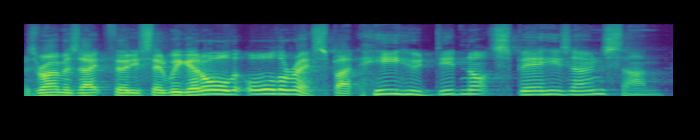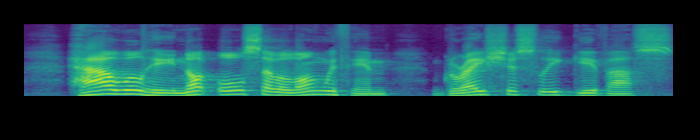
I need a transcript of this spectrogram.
As Romans 8:30 said, we get all, all the rest, but he who did not spare his own son, how will he not also along with him graciously give us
